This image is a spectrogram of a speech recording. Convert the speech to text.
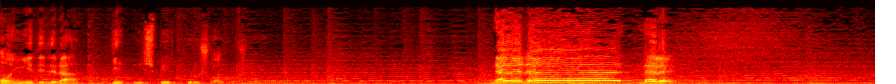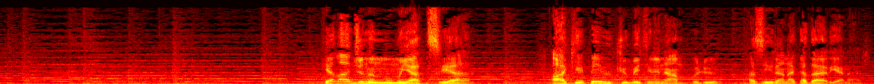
17 lira 71 kuruş olmuştur. Nereden nereye? Yalancının mumu yatsıya, AKP hükümetinin ampulü Haziran'a kadar yanar.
